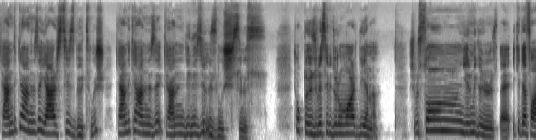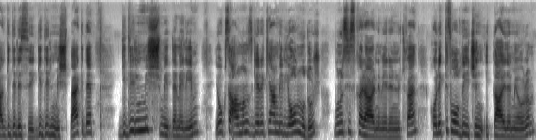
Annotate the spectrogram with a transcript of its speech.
kendi kendinize yersiz büyütmüş. Kendi kendinize kendinizi üzmüşsünüz. Çok da üzülesi bir durum var diyemem. Şimdi son 20 gününüzde iki defa gidilisi, gidilmiş, belki de gidilmiş mi demeliyim yoksa almanız gereken bir yol mudur? Bunu siz kararını verin lütfen. Kolektif olduğu için iddia edemiyorum.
